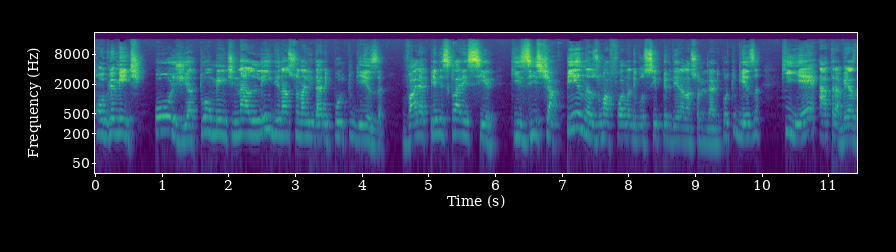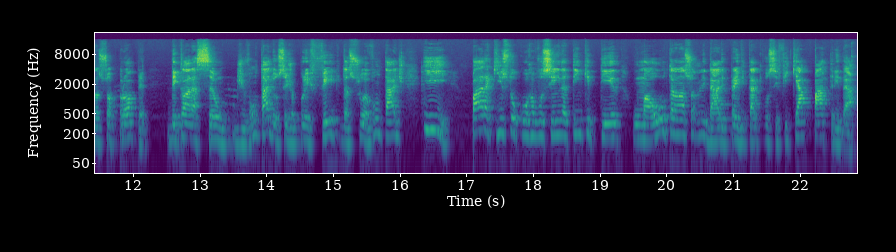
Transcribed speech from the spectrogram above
obviamente, hoje, atualmente, na lei de nacionalidade portuguesa, vale a pena esclarecer que existe apenas uma forma de você perder a nacionalidade portuguesa, que é através da sua própria declaração de vontade, ou seja, por efeito da sua vontade, e para que isso ocorra, você ainda tem que ter uma outra nacionalidade para evitar que você fique apátrida,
